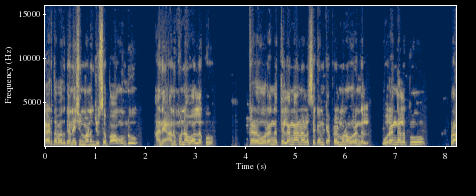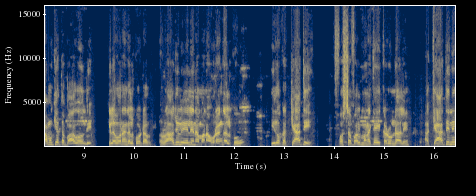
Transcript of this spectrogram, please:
ఖైరతాబాద్ గణేష్ని మనం చూస్తే బాగుండు అని అనుకున్న వాళ్ళకు ఇక్కడ వరంగల్ తెలంగాణలో సెకండ్ క్యాపిటల్ మన వరంగల్. వరంగల్కు ప్రాముఖ్యత బాగుంది. కిల వరంగల్ కోట రాజులు ఏలిన మన వరంగల్కు ఇది ఒక ఖ్యాతి. ఫస్ట్ ఆఫ్ ఆల్ మనకే ఇక్కడ ఉండాలి. ఆ ఖ్యాతిని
